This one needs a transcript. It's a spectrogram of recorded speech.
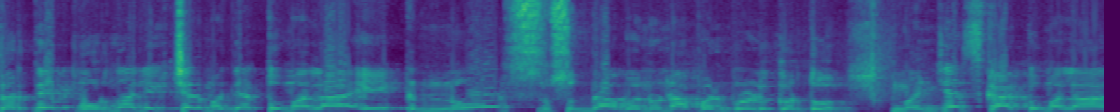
तर ते पूर्ण लेक्चरमध्ये तुम्हाला एक नोट्स सुद्धा बनवून आपण प्रोड्यूस करतो. म्हणजेच काय तुम्हाला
